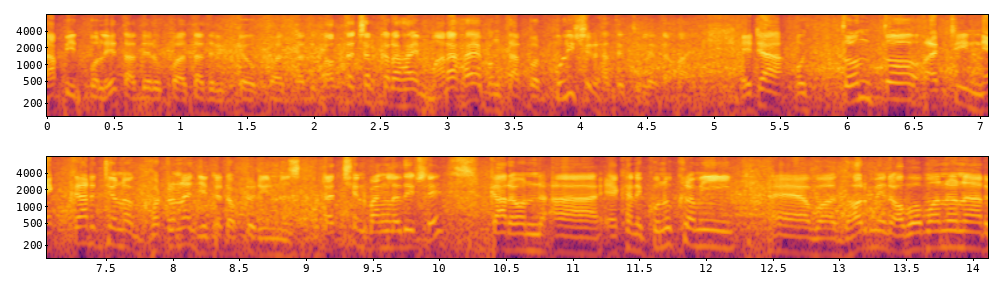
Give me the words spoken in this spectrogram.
নাপিত বলে তাদের উপর তাদেরকে তাদেরকে অত্যাচার করা হয় মারা হয় এবং তারপর পুলিশের হাতে তুলে দেওয়া হয়। এটা অত্যন্ত একটি ন্যাক্কারজনক ঘটনা যেটা ডক্টর ইউনুস ঘটাচ্ছেন বাংলাদেশে। কারণ এখানে কোনো ক্রমেই বা ধর্মের অবমাননার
